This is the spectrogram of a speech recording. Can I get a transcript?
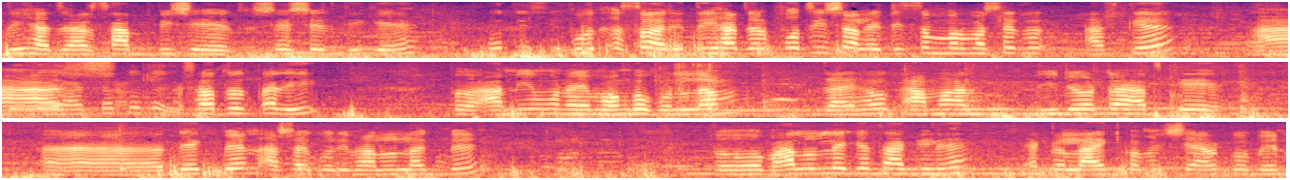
দুই হাজার ছাব্বিশের শেষের দিকে। সরি দুই হাজার পঁচিশ সালে ডিসেম্বর মাসের আজকে। আর সতেরো তারিখ। তো আমি মনে হয় ভঙ্গ করলাম। যাই হোক আমার ভিডিওটা আজকে দেখবেন আশা করি ভালো লাগবে। তো ভালো লেগে থাকলে একটা লাইক কমেন্ট শেয়ার করবেন।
